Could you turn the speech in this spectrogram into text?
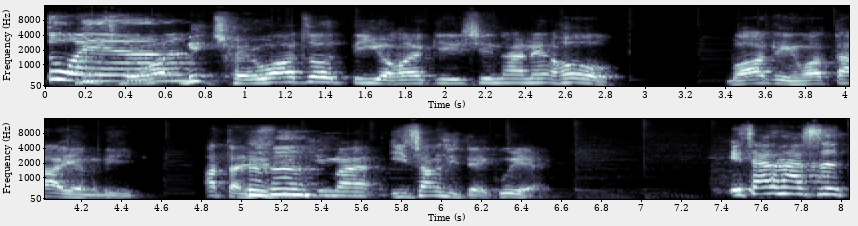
对你找我，啊，你找我做低用的机身安尼好，我要紧，我答应你。啊，但是你即摆宜昌是第几个？宜昌他是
